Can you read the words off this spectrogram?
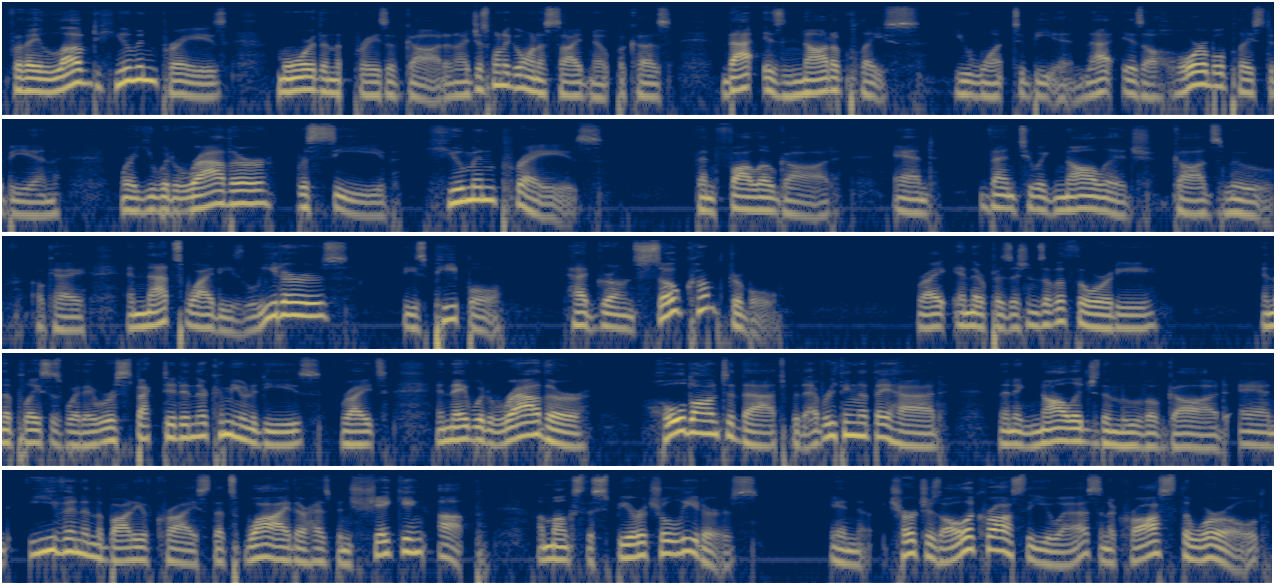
For they loved human praise more than the praise of God. And I just want to go on a side note because that is not a place you want to be in. That is a horrible place to be in where you would rather receive human praise than follow God and than to acknowledge God's move. Okay. And that's why these leaders, these people had grown so comfortable, right, in their positions of authority, in the places where they were respected in their communities, right? And they would rather hold on to that with everything that they had than acknowledge the move of God. And even in the body of Christ, that's why there has been shaking up amongst the spiritual leaders in churches all across the U.S. and across the world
